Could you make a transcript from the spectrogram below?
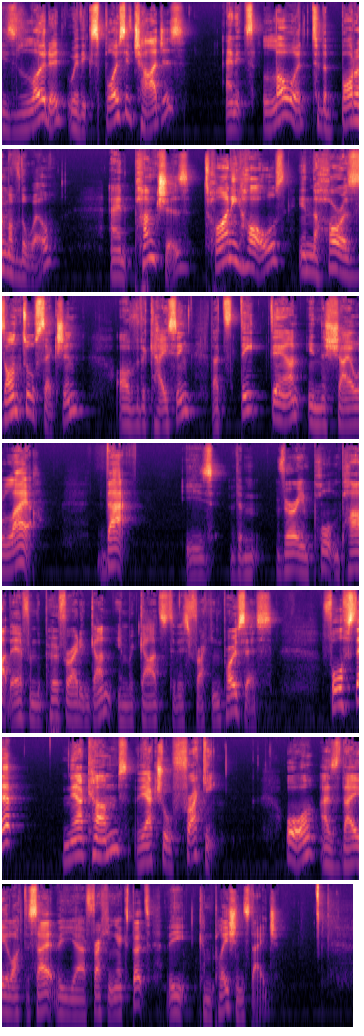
is loaded with explosive charges and it's lowered to the bottom of the well and punctures tiny holes in the horizontal section of the casing that's deep down in the shale layer. That is the very important part there from the perforating gun in regards to this fracking process. Fourth step, now comes the actual fracking, or as they like to say it, the uh, fracking experts, the completion stage.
